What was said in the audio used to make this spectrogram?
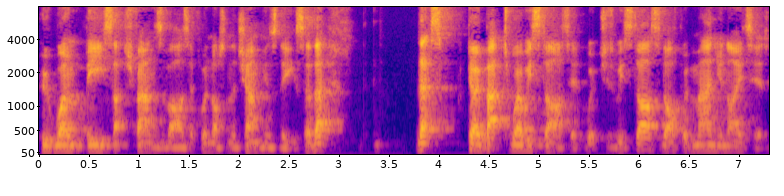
who won't be such fans of ours if we're not in the Champions League. So that let's go back to where we started, which is we started off with Man United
